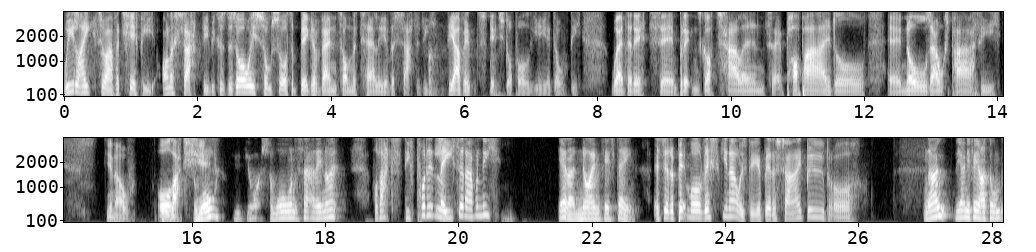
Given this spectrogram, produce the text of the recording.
we like to have a chippy on a Saturday because there's always some sort of big event on the telly of a Saturday. They have it stitched up all year, don't they? Whether it's um, Britain's Got Talent, uh, Pop Idol, uh, Noel's House Party, you know, all that The shit. wall. You, you watch the wall on a Saturday night? Well, that's they've put it later, haven't they? Yeah, like nine fifteen. Is it a bit more risky now? Is there a bit of side boob or? No, the only thing I can,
